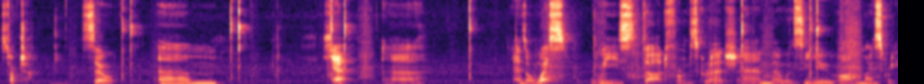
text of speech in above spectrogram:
structure. So, um, yeah, uh, as always, we start from scratch and I will see you on my screen.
